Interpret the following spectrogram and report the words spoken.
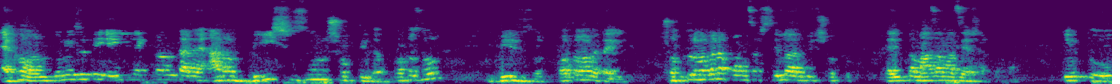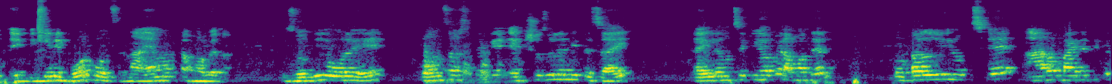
এখন তুমি যদি এই ইলেকট্রনটারে আরও বিশ জুল শক্তি দাও, কত জুল? বিশ জুল। কত হবে তাই সত্তর হবে না? পঞ্চাশ ছিল আর বিশ সত্তর। তাইলে তো মাঝামাঝি আসার কথা। কিন্তু এই বিজ্ঞানী বোর বলছে, না, এমনটা হবে না। যদি ওরে পঞ্চাশ থেকে একশো জুলে নিতে চাই, তাইলে হচ্ছে কি হবে আমাদের টোটালি হচ্ছে আরও বাইরে থেকে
